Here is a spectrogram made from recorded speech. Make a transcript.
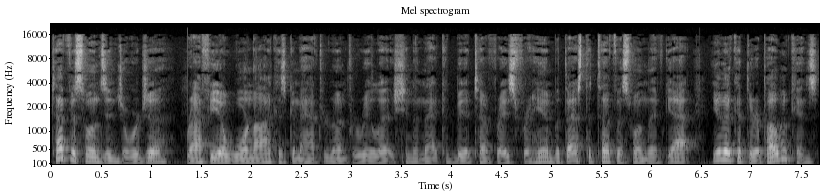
Toughest one's in Georgia. Raphael Warnock is going to have to run for reelection, and that could be a tough race for him, but that's the toughest one they've got. You look at the Republicans,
